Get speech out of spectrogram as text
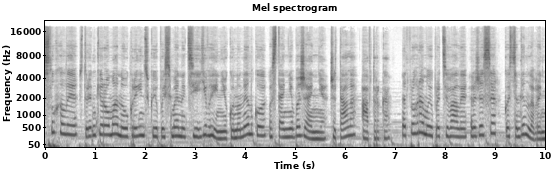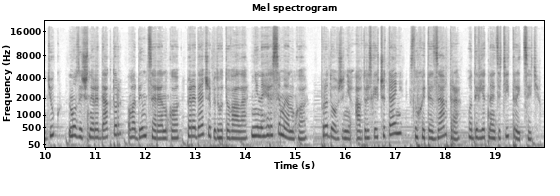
Слухали сторінки роману української письменниці Євгенії Кононенко Останнє бажання читала авторка. Над програмою працювали режисер Костянтин Лаврентюк, музичний редактор Вадим Церенко. Передачу підготувала Ніна Герасименко. Продовження авторських читань слухайте завтра о 19.30.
